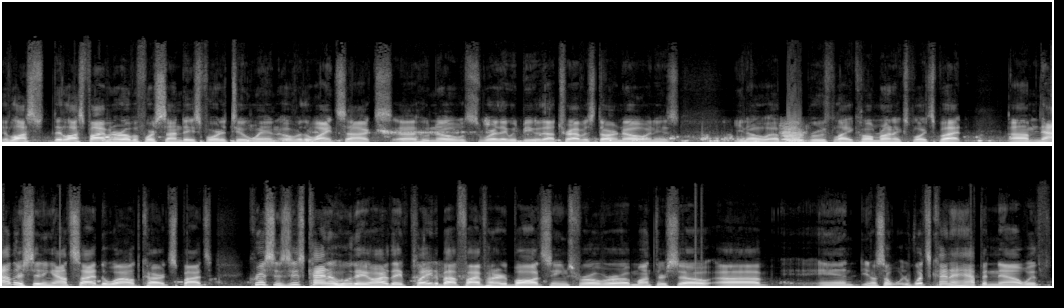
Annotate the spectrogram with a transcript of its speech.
they lost they lost five in a row before Sunday's four to two win over the White Sox. Uh, who knows where they would be without Travis d'Arnaud and his you know Babe Ruth like home run exploits. But um, now they're sitting outside the wild card spots. Chris, is this kind of who they are? They've played about 500 ball, it seems, for over a month or so. Uh, and you know, so what's kind of happened now with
